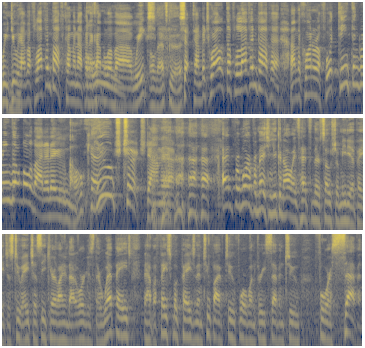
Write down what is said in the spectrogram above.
We do have a Fluff and Puff coming up in a couple of uh, weeks. Mm-hmm. Oh, that's good. September 12th, the Fluff and Puff uh, on the corner of 14th and Greenville Boulevard at a Okay. huge church down there. and for more information, you can always head to their social media pages too. HSECarolina.org is their webpage. They have a Facebook page, and then 252 413 7247.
